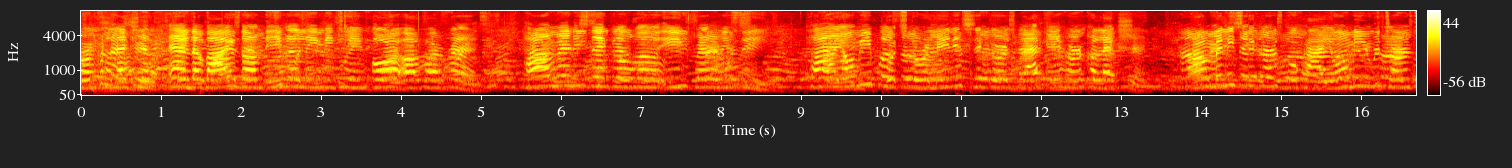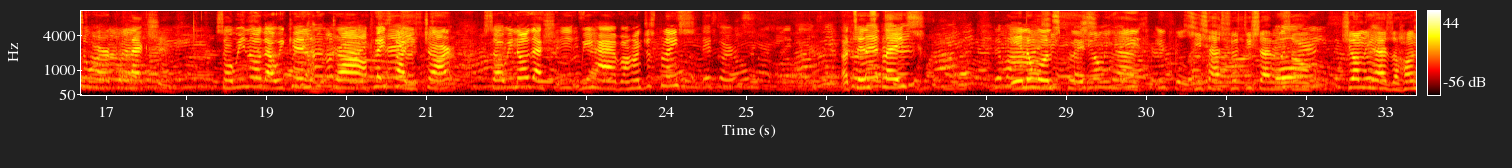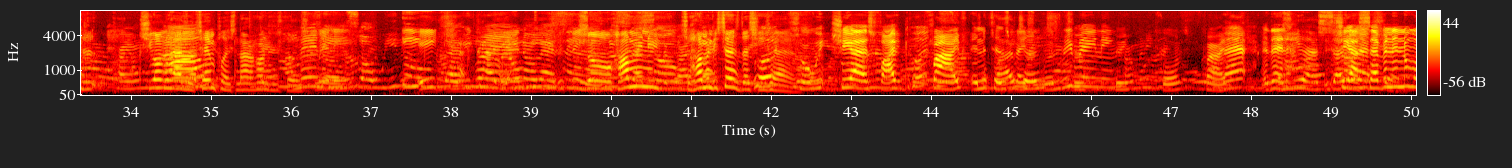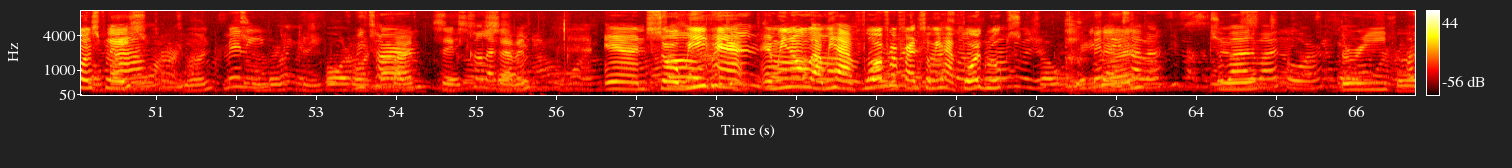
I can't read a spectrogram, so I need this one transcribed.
her collection and divides them evenly between four of her friends. How many stickers will each friend receive? Kayomi puts the remaining stickers back in her collection. How many stickers will Kayomi return to her collection? So we know that we can draw a place value chart. So we know that she, we have a hundreds place, a tens place, and a ones place. She only has she has 57, so she only has a hundred. She only has a 10 place, not a hundred place. So how many? So how many tens does she have? So we, she has five, five in the tens place. One, remaining. Three, four, five. And then she has seven in the ones place. One, two, three, four, five, six, seven. And so we can't. and we know that we have four of her friends, so we have four groups. One, two, three, four.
